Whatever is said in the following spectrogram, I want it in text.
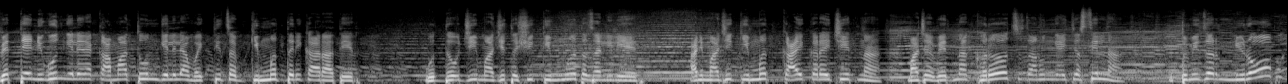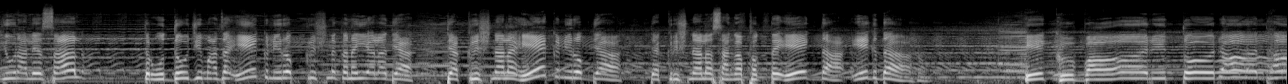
व्यत्यय निघून गेलेल्या कामातून गेलेल्या व्यक्तीचं किंमत तरी काय राहते? उद्धवजी माझी तशी किंमत झालेली आहे. आणि माझी किंमत काय करायची आहेत ना? माझ्या वेदना खरंच जाणून घ्यायची असतील ना? तुम्ही जर निरोप घेऊन आले असाल तर उद्धवजी माझा एक निरोप कृष्ण कन्हैयाला द्या. त्या कृष्णाला एक निरोप द्या. त्या कृष्णाला सांगा फक्त एकदा एकदा. एक बार तो राधा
